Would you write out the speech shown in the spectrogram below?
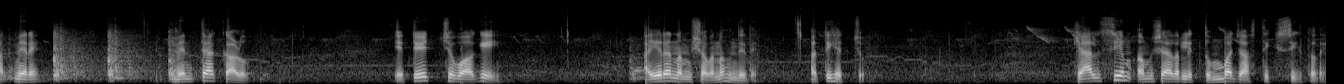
ಆತ್ಮೇರೆ ಮೆಂತ್ಯ ಕಾಳು ಯಥೇಚ್ಛವಾಗಿ ಐರನ್ ಅಂಶವನ್ನು ಹೊಂದಿದೆ, ಅತಿ ಹೆಚ್ಚು. ಕ್ಯಾಲ್ಸಿಯಂ ಅಂಶ ಅದರಲ್ಲಿ ತುಂಬ ಜಾಸ್ತಿ ಸಿಗ್ತದೆ,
